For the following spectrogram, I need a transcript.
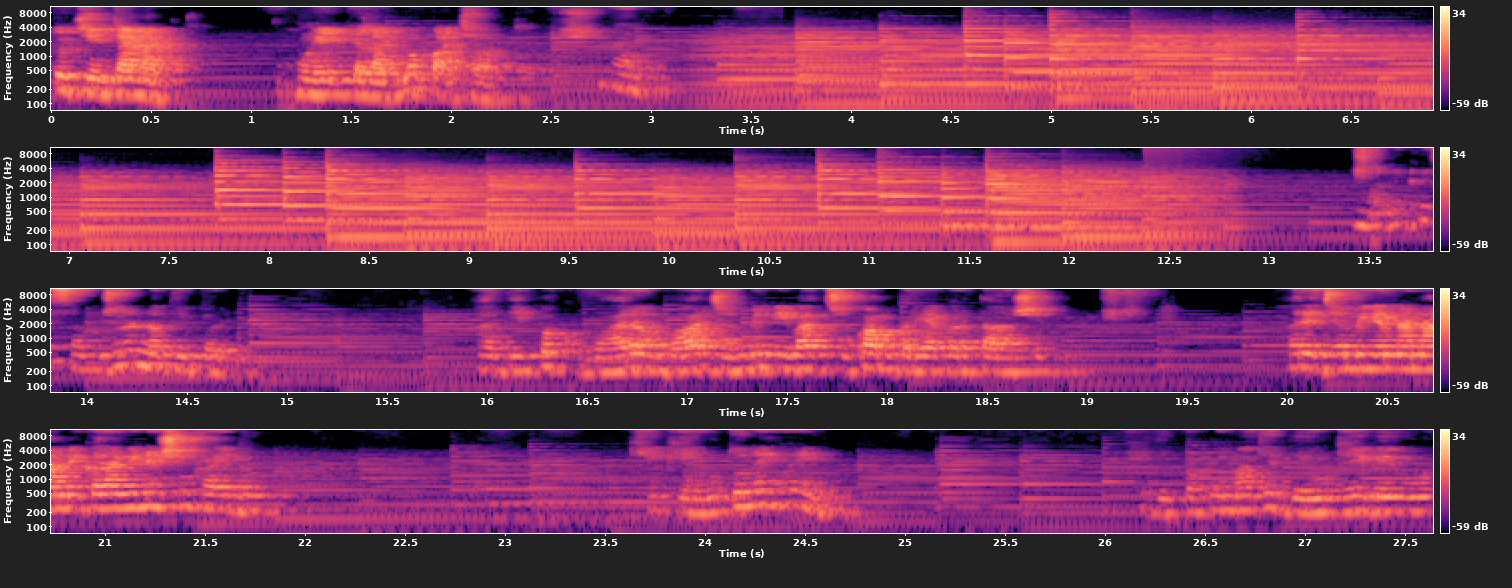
તું ચિંતા ના કર. હું એક કલાકમાં પાછો આવતો સમજણ નથી પડતી. આ દીપક વારંવાર જમીનની વાત શું કામ કર્યા કરતા હશે. અરે જમીન એમના નામે કરાવીને શું ફાયદો? કે કેવું તો નહીં હોય કે દીપકની માથે દેવું થઈ ગયું હોય.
